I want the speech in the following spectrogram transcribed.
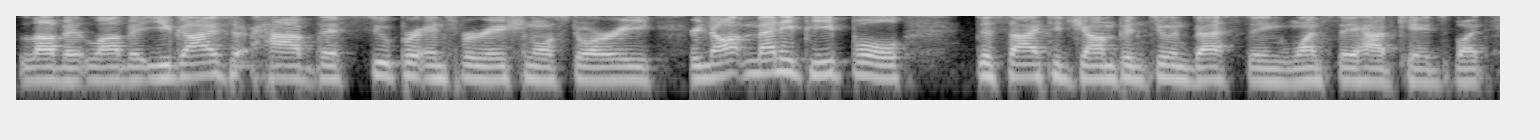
Love it, love it. You guys have this super inspirational story. Not many people decide to jump into investing once they have kids, but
